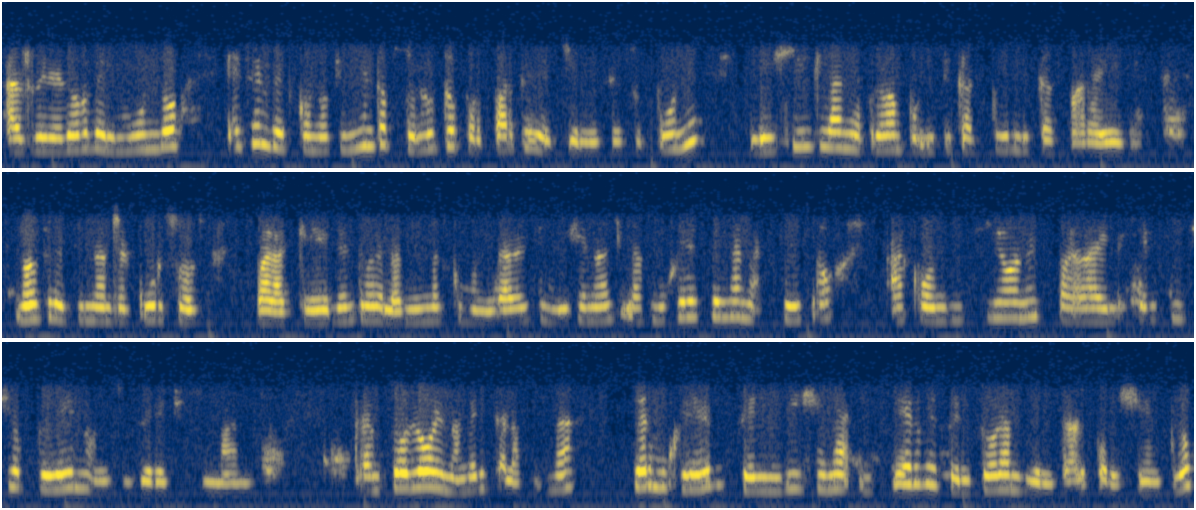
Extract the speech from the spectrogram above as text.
alrededor del mundo es el desconocimiento absoluto por parte de quienes se supone legislan y aprueban políticas públicas para ellas. No se destinan recursos para que dentro de las mismas comunidades indígenas las mujeres tengan acceso a condiciones para el ejercicio pleno de sus derechos humanos. Tan solo en América Latina, ser mujer, ser indígena y ser defensor ambiental, por ejemplo,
